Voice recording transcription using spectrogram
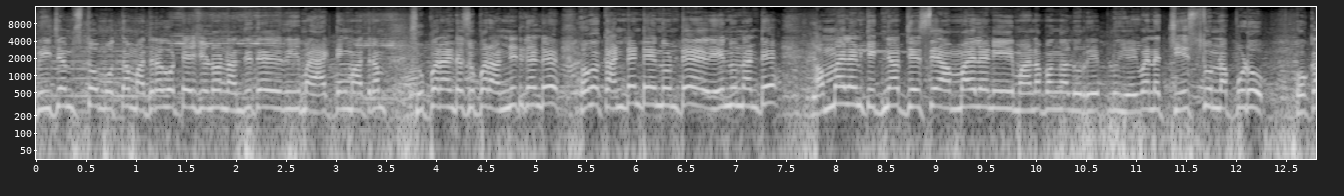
బీజమ్స్తో మొత్తం మధుర కొట్టేసిండు నందితే యాక్టింగ్ మాత్రం సూపర్ అంటే సూపర్ అన్నిటికంటే ఒక కంటెంట్ ఏందుంటే ఏందుందంటే అమ్మాయిలను కిడ్నాప్ చేస్తే అమ్మాయిలని మానభంగాలు రేపులు ఏవైనా చేస్తున్నప్పుడు ఒక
